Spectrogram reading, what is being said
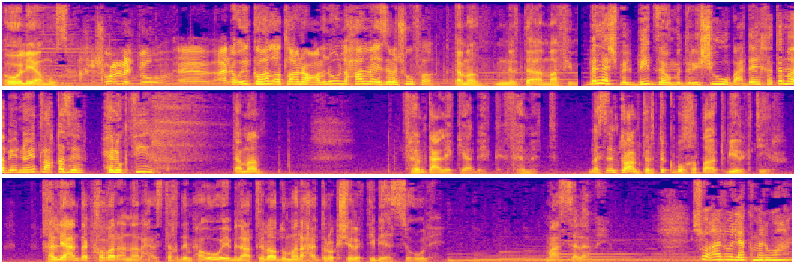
قول يا موسى. أخي شو عملتوا؟ آه أنا وإيكو هلا طلعنا وعم نقول لحالنا إذا بنشوفك. تمام بنلتقى ما في بلش بالبيتزا ومدري شو وبعدين ختمها بإنه يطلع قذر حلو كتير. تمام. فهمت عليك يا بيك فهمت. بس أنتوا عم ترتكبوا خطأ كبير كتير. خلي عندك خبر أنا رح أستخدم حقوقي بالاعتراض وما رح أترك شركتي بهالسهولة. مع السلامة. شو قالوا لك مروان؟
